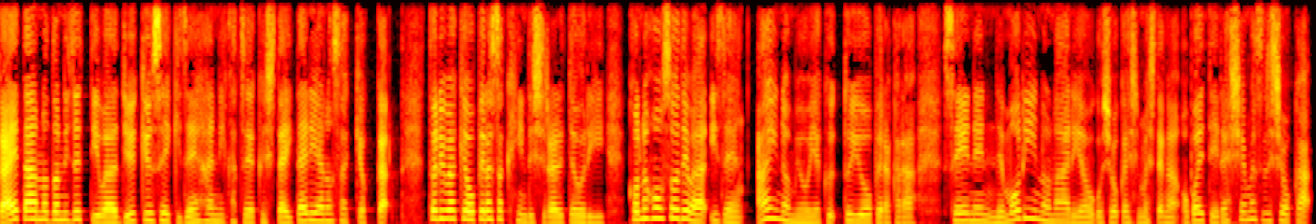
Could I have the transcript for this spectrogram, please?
ガエターノ・ドニゼッティは19世紀前半に活躍したイタリアの作曲家。とりわけオペラ作品で知られており、この放送では以前、愛の妙薬というオペラから青年ネモリーノのアリアをご紹介しましたが、覚えていらっしゃいますでしょうか？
